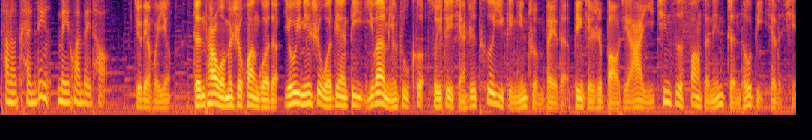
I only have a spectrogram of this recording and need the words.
他们肯定没换被套。酒店回应：枕套我们是换过的，由于您是我店第一万名住客，所以这钱是特意给您准备的，并且是保洁阿姨亲自放在您枕头底下的钱。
